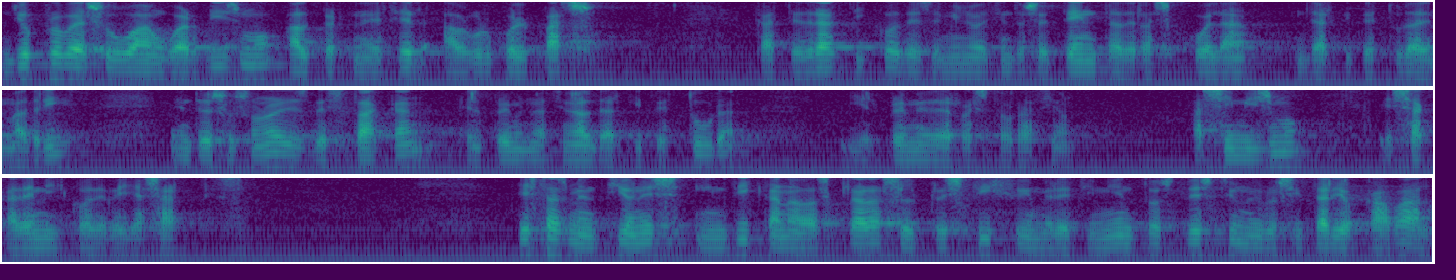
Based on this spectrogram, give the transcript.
dio prueba su vanguardismo al pertenecer al Grupo El Paso, catedrático desde 1970 de la Escuela de Arquitectura de Madrid. Entre sus honores destacan el Premio Nacional de Arquitectura y el Premio de Restauración. Asimismo, es académico de Bellas Artes. Estas menciones indican a las claras el prestigio y merecimientos de este universitario cabal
